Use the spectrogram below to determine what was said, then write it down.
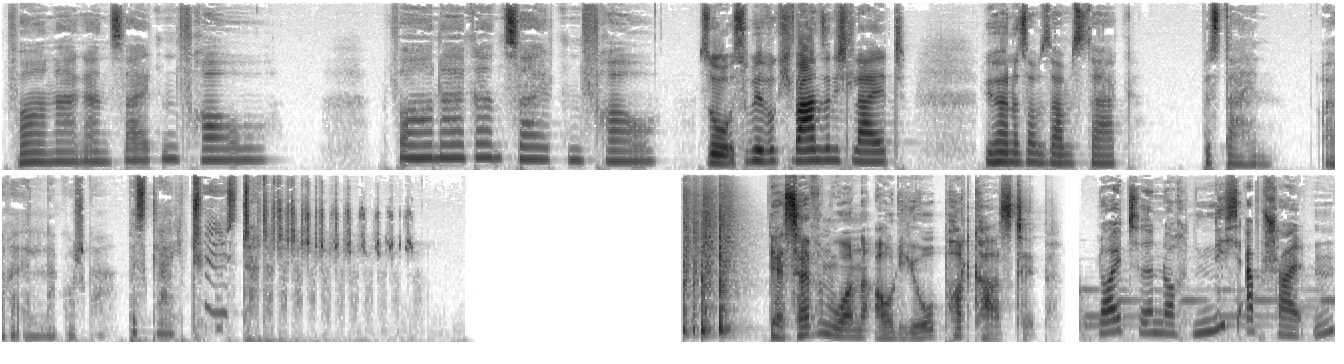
von einer ganz alten Frau, von einer ganz alten Frau. So, es tut mir wirklich wahnsinnig leid. Wir hören uns am Samstag. Bis dahin, eure Elena Kuschka. Bis gleich. Tschüss. Ciao, ciao, ciao, ciao, ciao, ciao, Der 7-One Audio Podcast-Tipp. Leute, noch nicht abschalten.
